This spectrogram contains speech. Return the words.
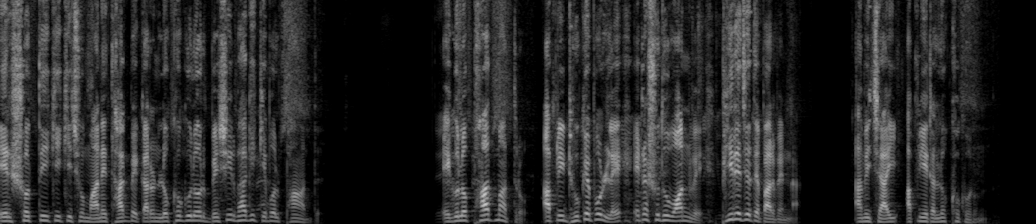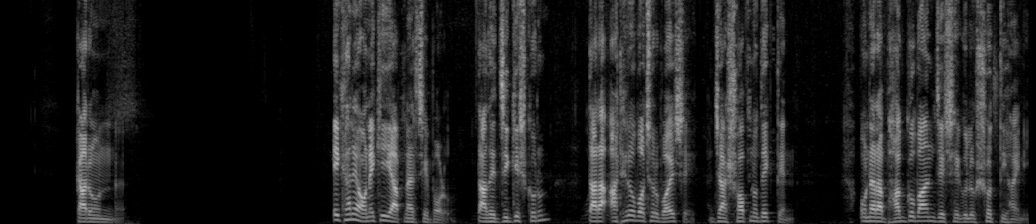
এর সত্যি কি কিছু মানে থাকবে? কারণ লক্ষ্যগুলোর বেশিরভাগই কেবল ফাঁদ। এগুলো ফাঁদ মাত্র। আপনি ঢুকে পড়লে এটা শুধু ওয়ান ওয়ে ফিরে যেতে পারবেন না। আমি চাই আপনি এটা লক্ষ্য করুন। কারণ এখানে অনেকেই আপনার চেয়ে বড়। তাদের জিজ্ঞেস করুন, তারা আঠেরো বছর বয়সে যা স্বপ্ন দেখতেন, ওনারা ভাগ্যবান যে সেগুলো সত্যি হয়নি।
